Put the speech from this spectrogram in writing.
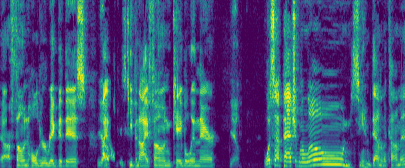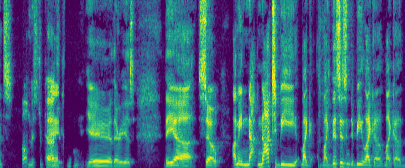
a, a phone holder rigged to this. I always keep an iPhone cable in there. Yeah. What's up, Patrick Malone? See him down in the comments. Oh, Mr. Patrick. Yeah, there he is. The uh so I mean not not to be like like this isn't to be like a like a,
